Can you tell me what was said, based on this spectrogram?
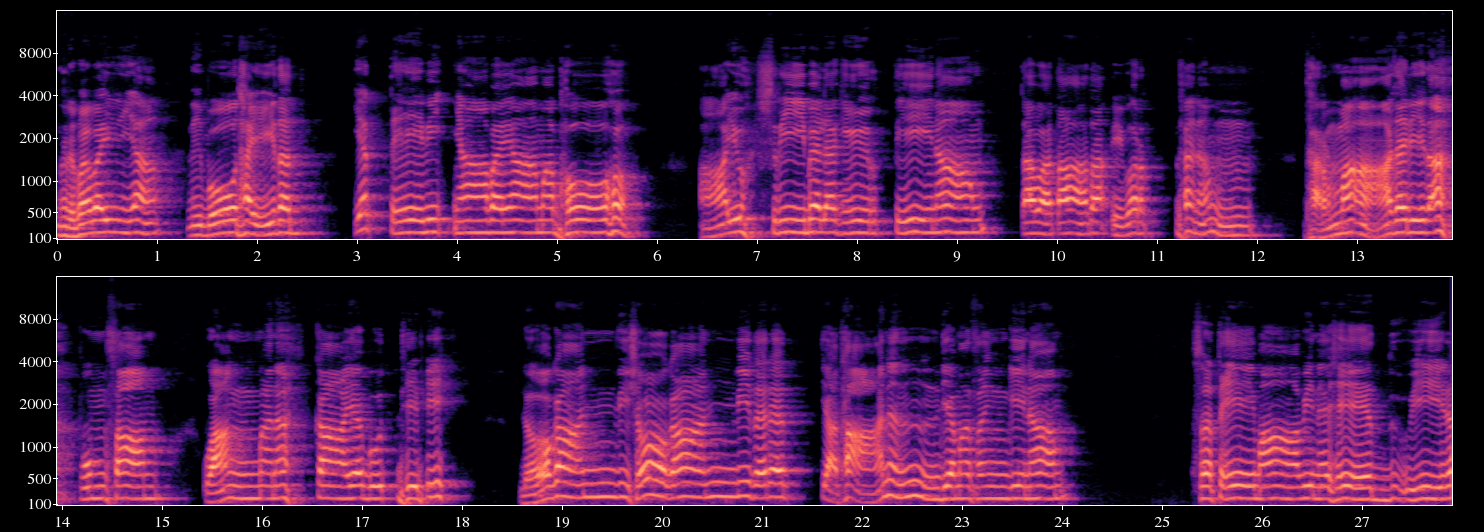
നൃപവൈര്യ നിബോധൈതദ് യത്തേ വിജ്ഞാപയാമ ഭോः ആയുഃ ശ്രീബലകീർത്തീനാം തവ താത വിവർദ്ധനം ധർമ്മ ആചരിത പുംസാം വാങ്മനഃക്കായ ബുദ്ധിഭി ലോകാൻ വിശോകാൻ വിതരത്യഥാനന്ദ്യമസംഗിനാം സതേ മാ വിനശേദ്വീര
